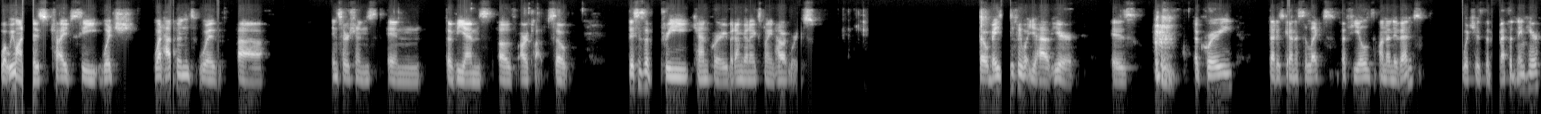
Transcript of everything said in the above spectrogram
What we want is try to see which, what happened with uh, insertions in the VMs of our cloud. So this is a pre-can query, but I'm going to explain how it works. So basically what you have here is a query that is going to select a field on an event, which is the method name here.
